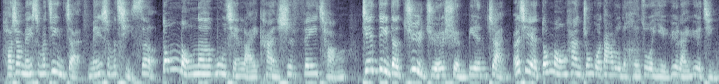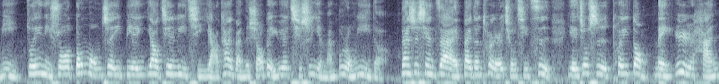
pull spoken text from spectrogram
好像没什么进展，没什么起色。东盟呢，目前来看是非常坚定的拒绝选边站，而且东盟和中国大陆的合作也越来越紧密。所以你说东盟这一边要建立起亚太版的小北约，其实也蛮不容易的。但是现在拜登退而求其次，也就是推动美日韩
